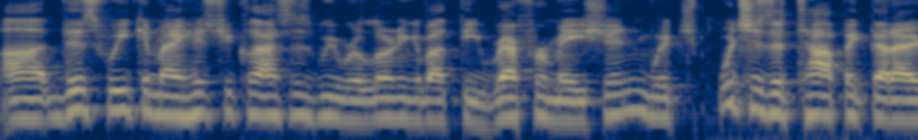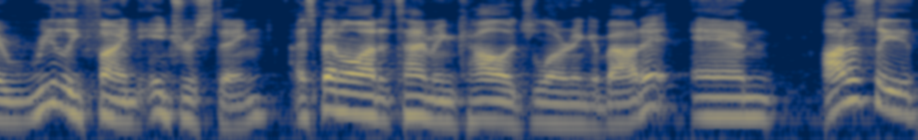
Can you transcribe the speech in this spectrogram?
Uh, this week in my history classes, we were learning about the Reformation, which which is a topic that I really find interesting. I spent a lot of time in college learning about it, and honestly,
